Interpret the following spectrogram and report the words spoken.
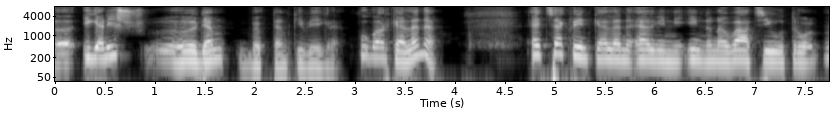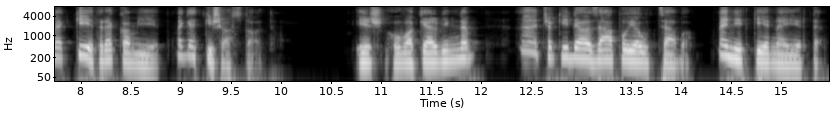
Ö, igenis, hölgyem, bögtem ki végre. Fuvar kellene? Egy szekrényt kellene elvinni innen a Váci útról, meg két rekamiét, meg egy kis asztalt. És hova kell vinnem? Csak ide az Ápolya utcába. Mennyit kérne érte?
